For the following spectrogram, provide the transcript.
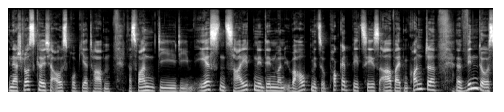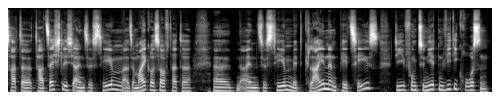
in der Schlosskirche ausprobiert haben. Das waren die, die ersten Zeiten, in denen man überhaupt mit so Pocket-PCs arbeiten konnte. Äh, Windows hatte tatsächlich ein System, also Microsoft hatte äh, ein System mit kleinen PCs, die funktionierten wie die großen.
